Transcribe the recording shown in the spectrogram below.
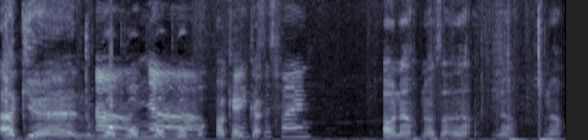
again. Oh, Whoop, whoop, no. whoop, whoop, whoop. Okay. I think go- this is fine. Oh no, no, it's not. No, no, no.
